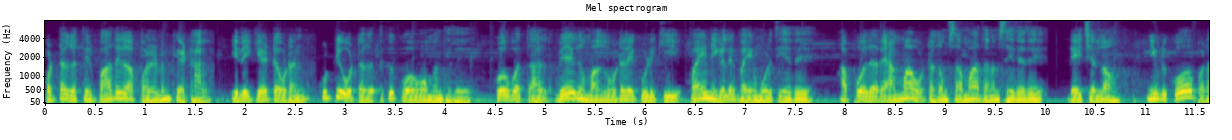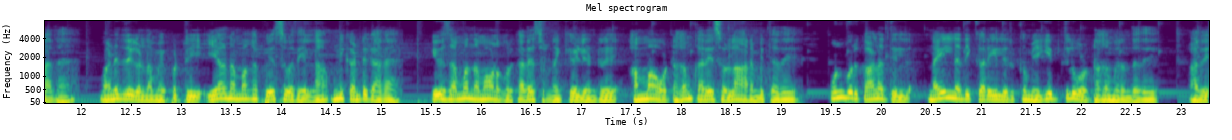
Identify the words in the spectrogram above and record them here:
ஒட்டகத்தின் பாதுகாப்பாளரிடம் கேட்டாள். இதை கேட்டவுடன் குட்டி ஒட்டகத்துக்கு கோபம் வந்தது. கோபத்தால் வேகமாக உடலை குலுக்கி பயணிகளை பயமுறுத்தியது. அப்போது அதை அம்மா ஒட்டகம் சமாதானம் செய்தது. டே செல்லம் நீ இப்படி கோவப்படாத. மனிதர்கள் நம்மை பற்றி ஏளனமாக பேசுவதையெல்லாம் நீ கண்டுக்காத. இது சம்பந்தமா உனக்கு ஒரு கதை சொல்றேன் கேள் என்று அம்மா ஒட்டகம் கதை சொல்ல ஆரம்பித்தது. முன்பொரு காலத்தில் நைல் நதிக்கரையில் இருக்கும் எகிப்தில் ஒரு ஒட்டகம் இருந்தது. அது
